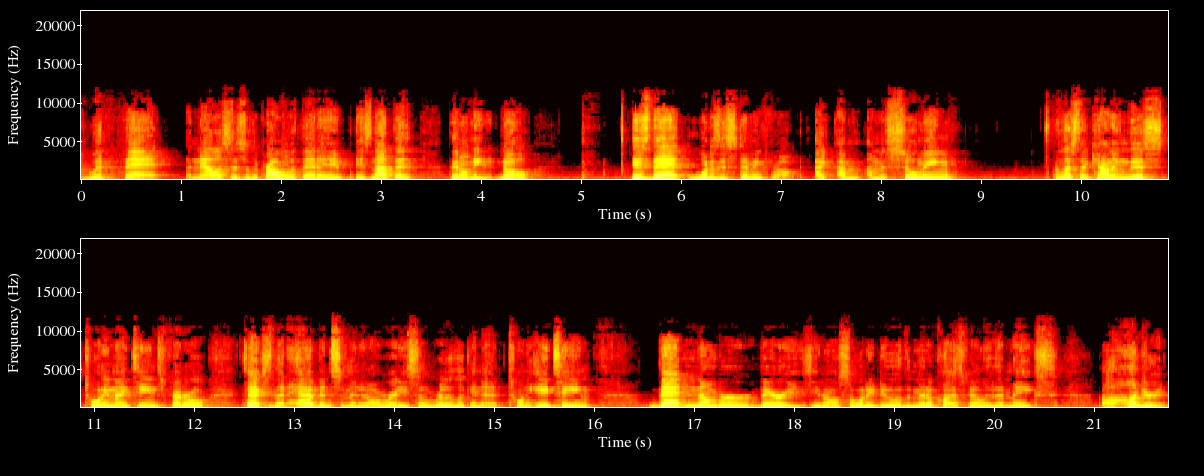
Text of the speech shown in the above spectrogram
with that analysis or the problem with that aim is not that they don't need it. No, is that what is it stemming from? I, I'm, I'm assuming, unless they're counting this 2019's federal taxes that have been submitted already. So really looking at 2018, that number varies, you know. So what do you do with the middle class family that makes a hundred,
